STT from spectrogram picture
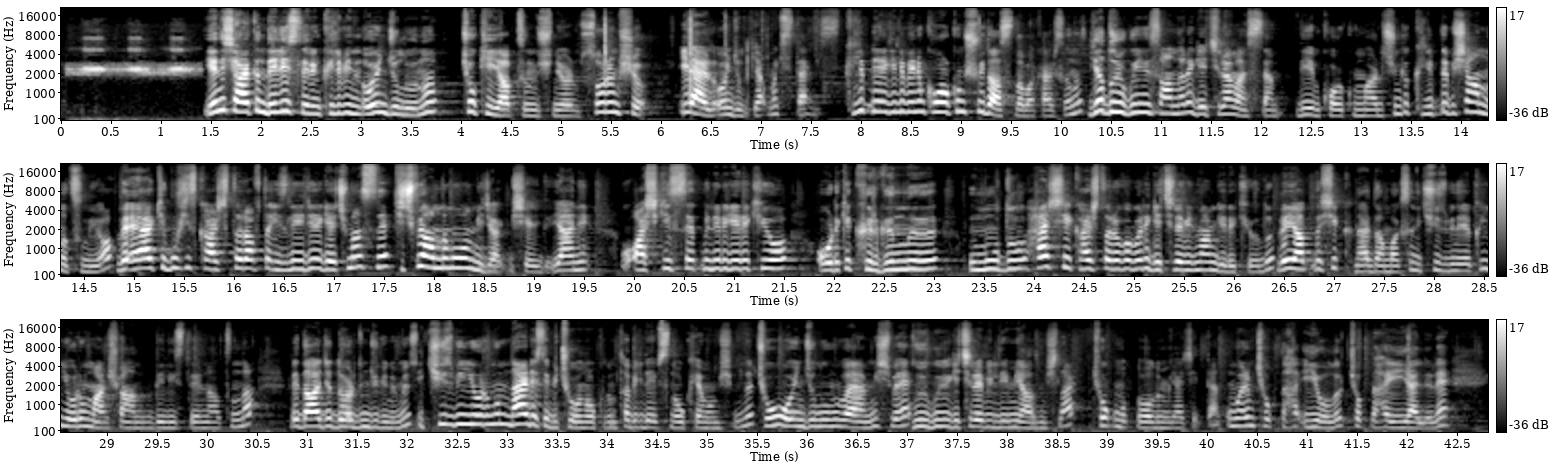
Yeni şarkın Deli Hisler'in klibinin oyunculuğunu çok iyi yaptığını düşünüyorum. Sorum şu, ileride oyunculuk yapmak ister misin? Kliple ilgili benim korkum şuydu aslında bakarsanız. Ya duyguyu insanlara geçiremezsem diye bir korkum vardı. Çünkü klipte bir şey anlatılıyor. Ve eğer ki bu his karşı tarafta izleyiciye geçmezse hiçbir anlamı olmayacak bir şeydi. Yani o aşkı hissetmeleri gerekiyor. Oradaki kırgınlığı, umudu, her şeyi karşı tarafa böyle geçirebilmem gerekiyordu. Ve yaklaşık nereden baksan 200 bine yakın yorum var şu an Deli Hisler'in altında. Ve daha önce dördüncü günümüz. 200 bin yorumun neredeyse birçoğunu okudum. Tabii ki de hepsini okuyamamışımdır. Çoğu oyunculuğumu beğenmiş ve duyguyu geçirebildiğimi yazmışlar. Çok mutlu oldum gerçekten. Umarım çok daha iyi olur. Çok daha iyi yerlere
